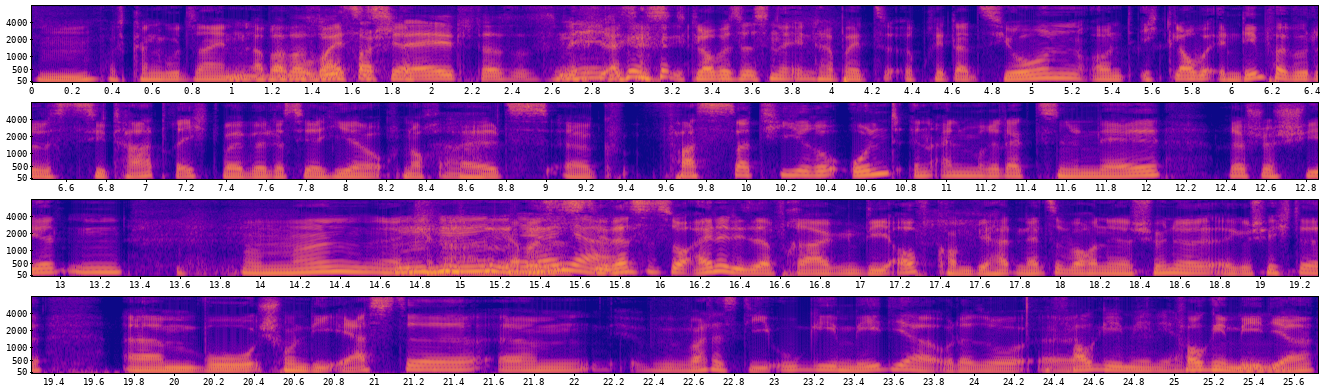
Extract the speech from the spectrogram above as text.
Hm, das kann gut sein. Aber, Aber wobei so es ist ja, verstellt, dass es nicht. es ist, ich glaube, es ist eine Interpretation und ich glaube, in dem Fall würde das Zitat recht, weil wir das ja hier auch noch als äh, fast Satire und in einem redaktionell recherchierten oh Mann, keine Ahnung. Aber ja, ist, ja. das ist so eine dieser Fragen, die aufkommt. Wir hatten letzte Woche eine schöne äh, Geschichte, ähm, wo schon die erste, ähm, wie war das, die UG Media oder so? Äh, VG Media. VG Media,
